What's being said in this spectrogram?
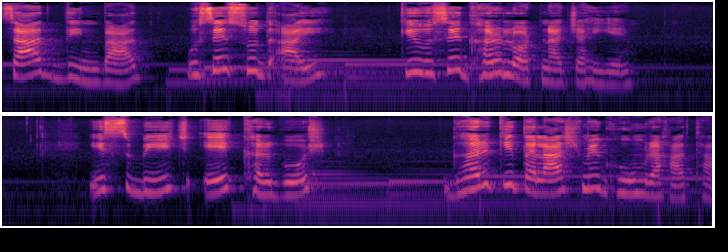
सात दिन बाद उसे सुध आई कि उसे घर लौटना चाहिए। इस बीच एक खरगोश घर की तलाश में घूम रहा था।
